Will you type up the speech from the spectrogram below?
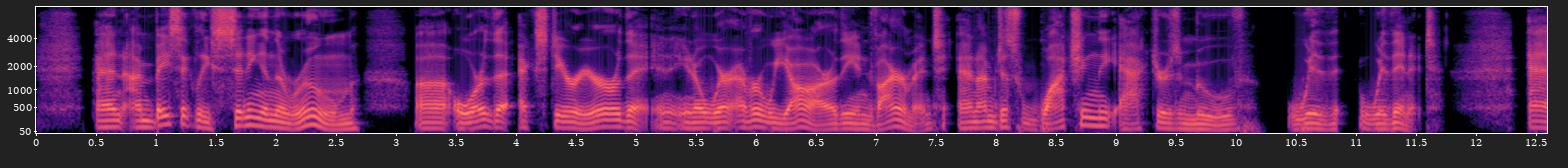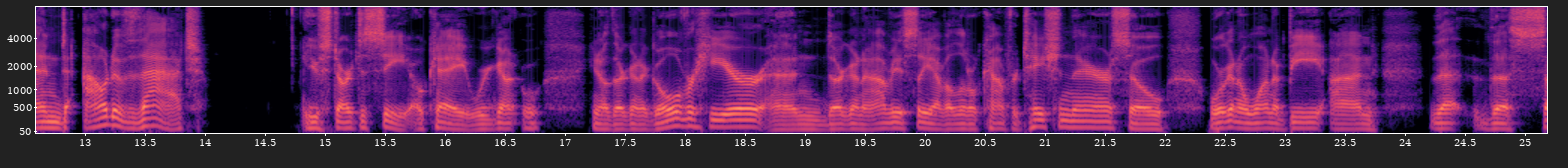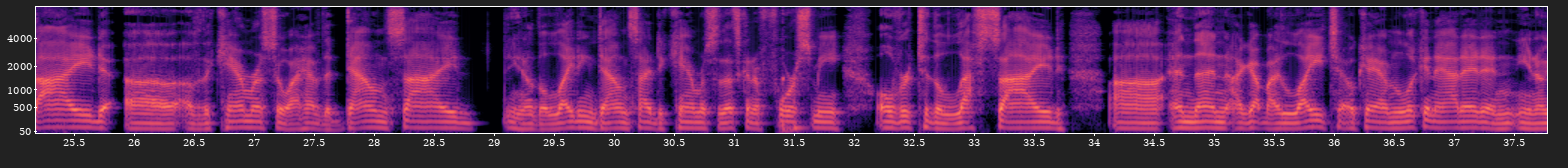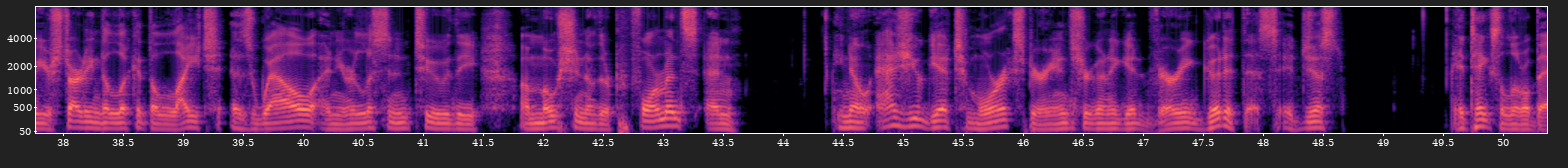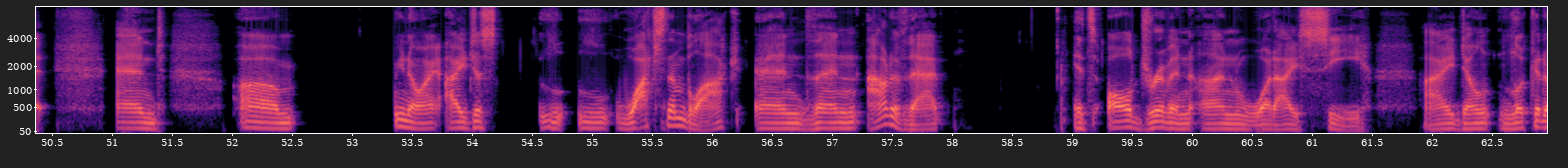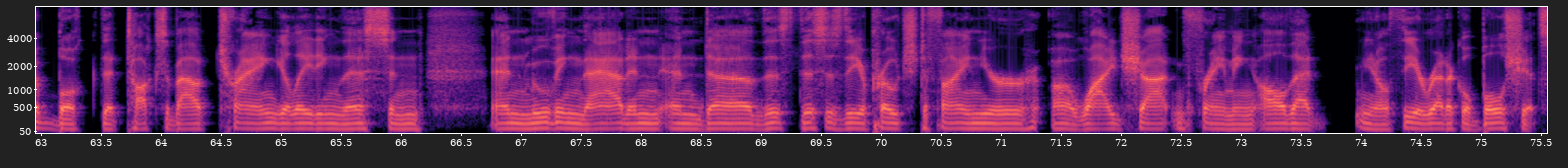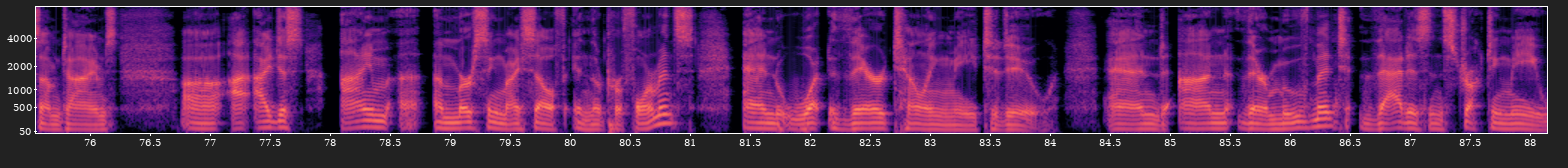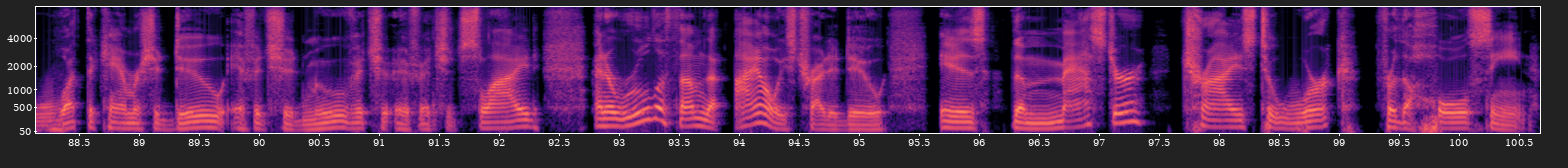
And I'm basically sitting in the room uh, or the exterior, or the you know wherever we are, the environment, and I'm just watching the actors move with within it. And out of that, you start to see, okay, we're going to, you know, they're going to go over here and they're going to obviously have a little confrontation there. So we're going to want to be on the, the side uh, of the camera. So I have the downside, you know, the lighting downside to camera. So that's going to force me over to the left side. Uh, and then I got my light. Okay. I'm looking at it and, you know, you're starting to look at the light as well. And you're listening to the emotion of the performance and, you know, as you get more experience, you're going to get very good at this. It just, it takes a little bit. And, um, you know, I, I just l- watch them block. And then out of that, it's all driven on what I see. I don't look at a book that talks about triangulating this and, and moving that and and uh, this this is the approach to find your uh, wide shot and framing all that you know theoretical bullshit sometimes. Uh, I, I, just I'm uh, immersing myself in the performance and what they're telling me to do, and on their movement that is instructing me what the camera should do, if it should move, it should, if it should slide, and a rule of thumb that I always try to do is the master tries to work for the whole scene,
